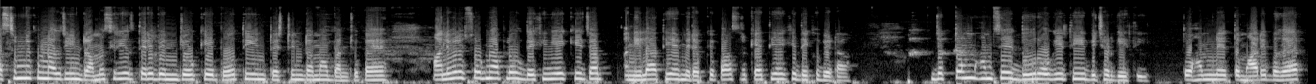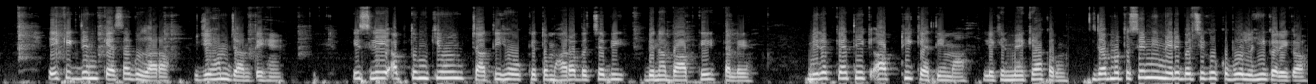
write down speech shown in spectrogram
असलम नाजरीन ड्रामा सीरियल तेरे बिन जो कि बहुत ही इंटरेस्टिंग ड्रामा बन चुका है। आने वाले एपिसोड में आप लोग देखेंगे कि जब अनिला आती है मेरे के पास, और कहती है कि देखो बेटा, जब तुम हमसे दूर हो गई थी, बिछड़ गई थी तो हमने तुम्हारे बगैर एक एक दिन कैसा गुजारा, ये हम जानते हैं। इसलिए अब तुम क्यों चाहती हो कि तुम्हारा बच्चा भी बिना बाप के पले? मीरब कहती है कि आप ठीक कहती हैं माँ, लेकिन मैं क्या करूँ? जब मुतसिम ही मेरे बच्चे को कबूल नहीं करेगा,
